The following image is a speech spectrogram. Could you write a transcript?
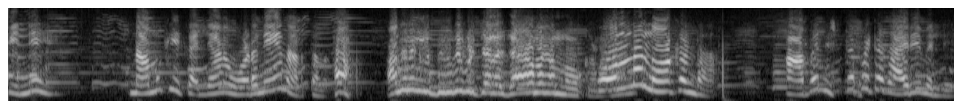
പിന്നെ നമുക്ക് ഈ കല്യാണം ഉടനെ നടത്തണം. ധൃതി പിടിച്ചാലേ ജാതകം നോക്കണം. ഒന്നും നോക്കണ്ട. അവൻ ഇഷ്ടപ്പെട്ട കാര്യമല്ലേ?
